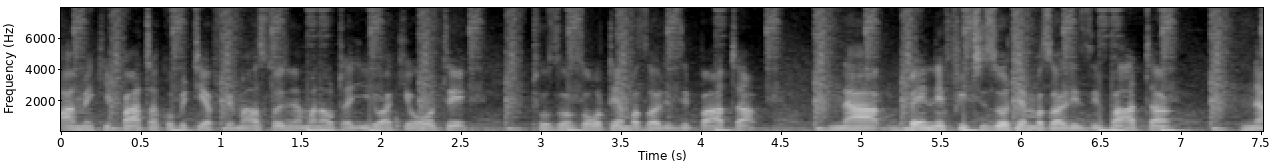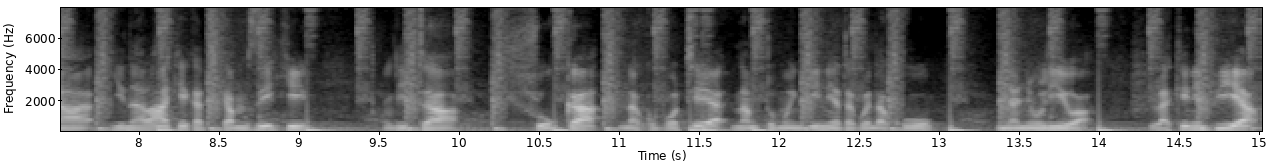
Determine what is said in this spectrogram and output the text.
amekipata kupitia Freemason, na maana utajiri wake wote, tuzo zote ambazo alizipata na benefit zote ambazo alizipata, na jina lake katika mziki litashuka na kupotea, na mtu mwingine atakwenda kunyanyuliwa. Lakini pia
